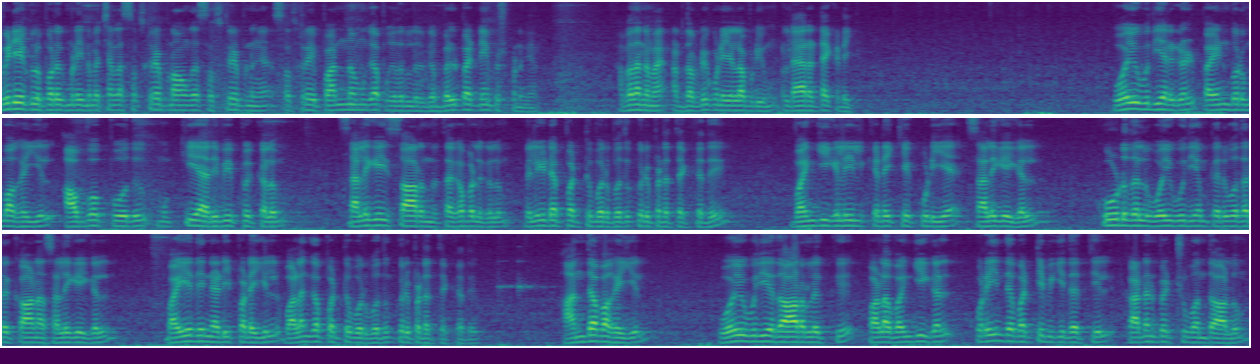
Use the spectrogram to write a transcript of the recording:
வீடியோக்குள்ள போகிறதுக்கு முன்னாடி நம்ம சேனல் சப்ஸ்கிரைப் பண்ணுவாங்க சப்ஸ்கிரைப் பண்ணுங்கள் சப்ஸ்கிரைப் பண்ணுங்க பக்கத்தில் இருக்க பெல் பட்டனையும் ப்ரெஸ் பண்ணுங்கள் அப்போ தான் நம்ம அடுத்தபடி கூட எல்லா முடியும் டேரெக்டாக கிடைக்கும். ஓய்வூதியர்கள் பயன்பெறும் வகையில் அவ்வப்போது முக்கிய அறிவிப்புகளும் சலுகை சார்ந்த தகவல்களும் வெளியிடப்பட்டு வருவது குறிப்பிடத்தக்கது. வங்கிகளில் கிடைக்கக்கூடிய சலுகைகள் கூடுதல் ஓய்வூதியம் பெறுவதற்கான சலுகைகள் வயதின் அடிப்படையில் வழங்கப்பட்டு வருவதும் குறிப்பிடத்தக்கது. அந்த வகையில் ஓய்வூதியதாரர்களுக்கு பல வங்கிகள் குறைந்த வட்டி விகிதத்தில் கடன் பெற்று வந்தாலும்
